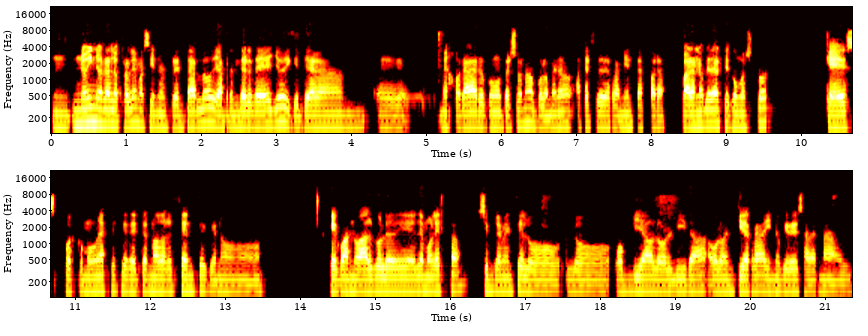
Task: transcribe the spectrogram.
mm, no ignorar los problemas, sino enfrentarlos y aprender de ellos y que te hagan eh, mejorar o como persona o por lo menos hacerse de herramientas para, para no quedarte como Scott, que es pues como una especie de eterno adolescente que no que cuando algo le, le molesta, simplemente lo, lo obvia o lo olvida o lo entierra y no quiere saber nada de ello.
